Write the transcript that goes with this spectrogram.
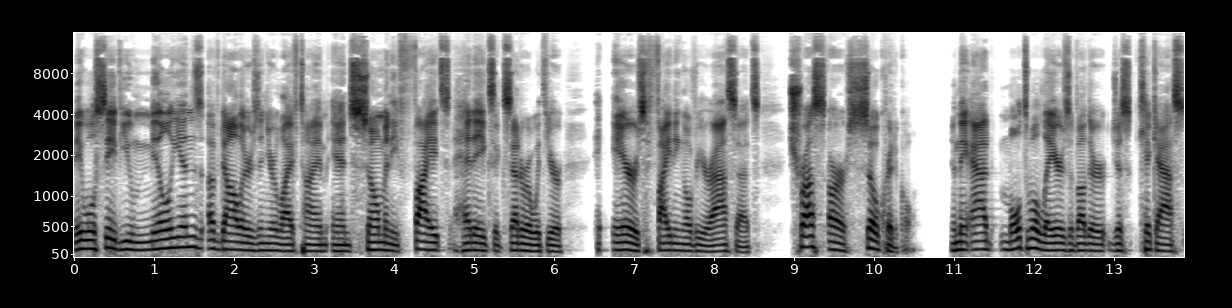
They will save you millions of dollars in your lifetime and so many fights, headaches, etc. with your heirs fighting over your assets. Trusts are so critical and they add multiple layers of other just kick ass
